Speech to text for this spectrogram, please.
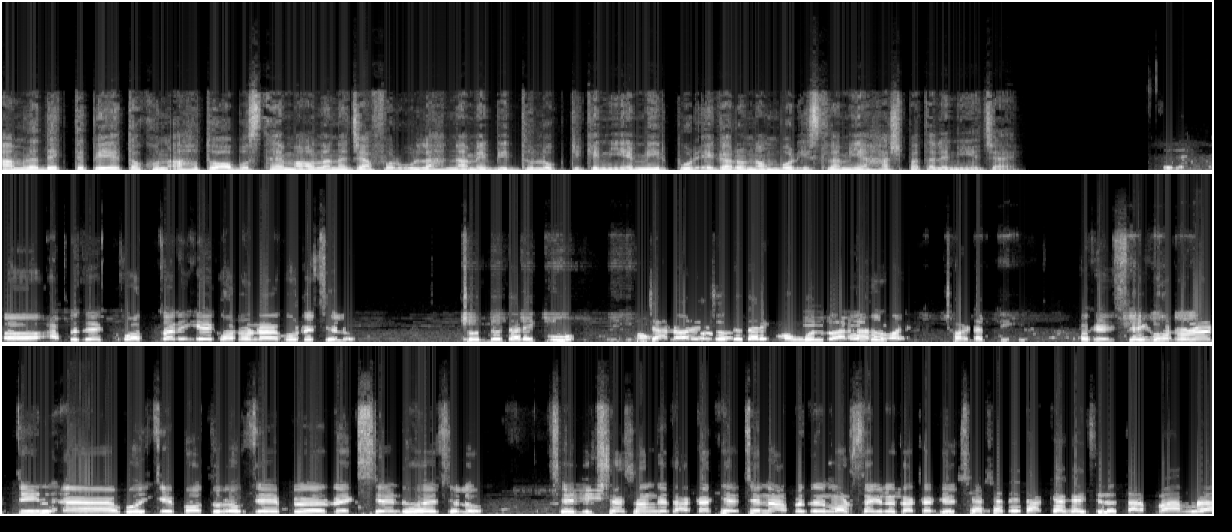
আমরা দেখতে পেয়ে তখন আহত অবস্থায় মাওলানা জাফর উল্লাহ নামে বৃদ্ধ লোকটিকে নিয়ে মিরপুর এগারো নম্বর ইসলামিয়া হাসপাতালে নিয়ে যায়। আহ, আপনাদের কত তারিখে ঘটনা ঘটেছিল? চোদ্দ তারিখ জানুয়ারির চোদ্দ তারিখ মঙ্গলবার ছয়টার দিকে। ওকে সেই ঘটনার দিন আহ, ওই যে ভদ্রলোক যে অ্যাক্সিডেন্ট হয়েছিল সে রিক্সার সঙ্গে ধাক্কা খেয়েছে না আপনাদের মোটরসাইকেলে ধাক্কা খেয়েছে? রিক্সার সাথে ধাক্কা খাইছিল। তারপর আমরা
